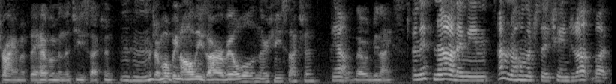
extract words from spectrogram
try them if they have them in the cheese section. Mm-hmm. Which I'm hoping all these are available in their cheese section. Yeah. That would be nice. And if not, I mean, I don't know how much they change it up, but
